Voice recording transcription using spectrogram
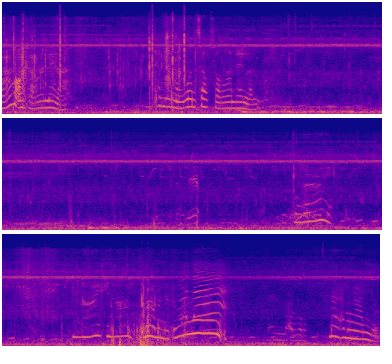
ว้าวเอาสองอันเลยเหรอทำไมหมูอ้วนชอบสองอันเลยเหรอกินเลยกินเลยกินเลยหน้ามันอยู่ตรงนู้นหน้าทำงานอยู่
